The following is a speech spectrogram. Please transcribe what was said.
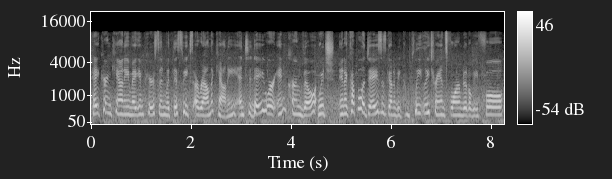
Hey Kern County, Megan Pearson with this week's Around the County and today we're in Kernville which in a couple of days is going to be completely transformed. It'll be full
